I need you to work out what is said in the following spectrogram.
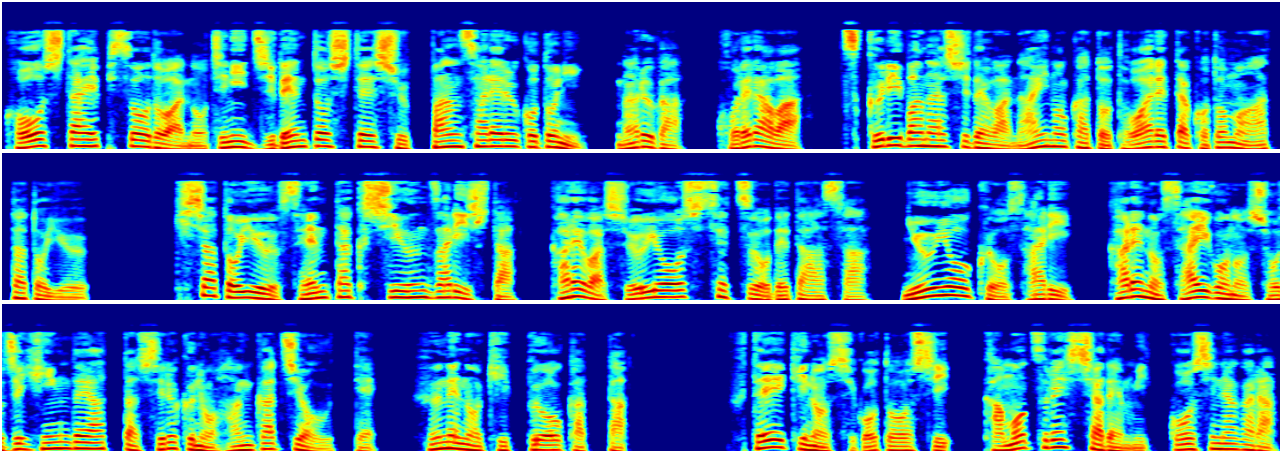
こうしたエピソードは後に自伝として出版されることになるが、これらは作り話ではないのかと問われたこともあったという。記者という選択肢うんざりした彼は収容施設を出た朝、ニューヨークを去り、彼の最後の所持品であったシルクのハンカチを売って、船の切符を買った。不定期の仕事をし、貨物列車で密航しながら、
